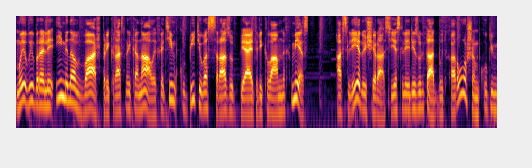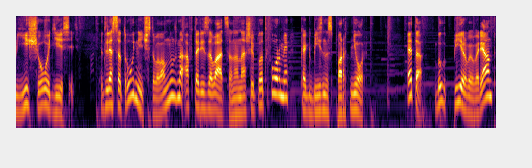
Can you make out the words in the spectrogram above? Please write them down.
Мы выбрали именно ваш прекрасный канал и хотим купить у вас сразу 5 рекламных мест. А в следующий раз, если результат будет хорошим, купим еще 10. Для сотрудничества вам нужно авторизоваться на нашей платформе как бизнес-партнер. Это был первый вариант,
